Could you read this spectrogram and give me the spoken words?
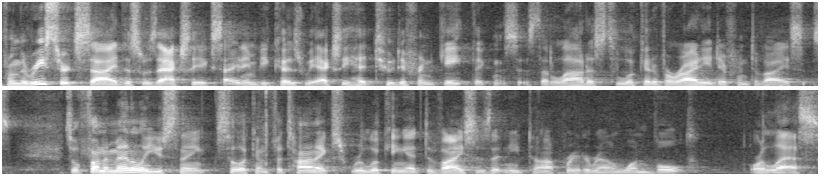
From the research side, this was actually exciting because we actually had two different gate thicknesses that allowed us to look at a variety of different devices. So fundamentally, you think silicon photonics, we're looking at devices that need to operate around one volt or less.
